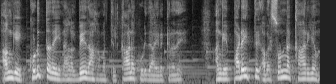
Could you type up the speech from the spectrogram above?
அங்கே கொடுத்ததை நாங்கள் வேதாகமத்தில் காணக்கூடியதாக இருக்கிறது அங்கே படைத்து அவர் சொன்ன காரியம்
